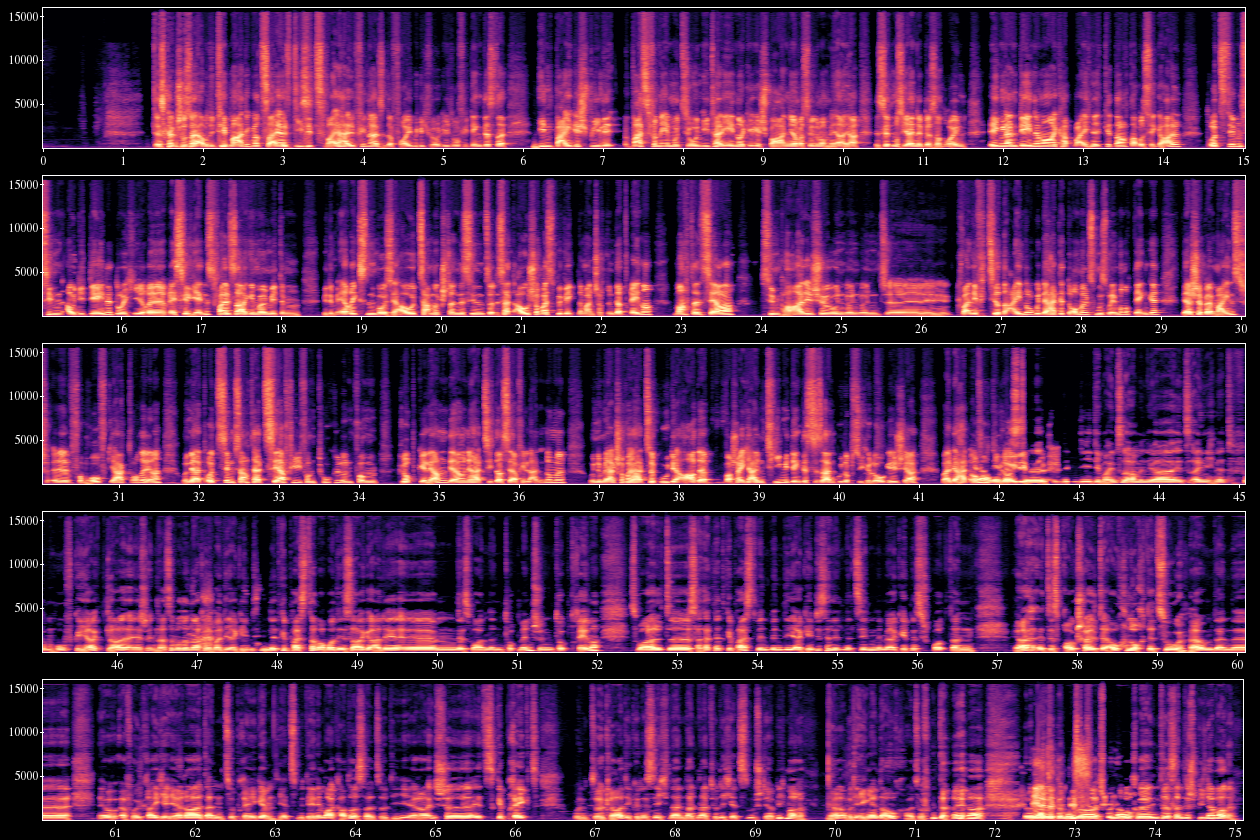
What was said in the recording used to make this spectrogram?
Das kann schon sein, aber die Thematik wird sein, als diese zwei Halbfinals, und da freue ich mich wirklich drauf. Ich denke, dass da in beide Spiele, was für eine Emotion, Italiener gegen Spanier, was will man mehr, ja, das hätte man sich eigentlich besser träumen. England, Dänemark hat man eigentlich nicht gedacht, aber ist egal. Trotzdem sind auch die Dänen durch ihre Resilienzfall, sage ich mal, mit dem, mit dem Eriksen, wo sie auch zusammengestanden sind und so, das hat auch schon was bewegt in der Mannschaft. Und der Trainer macht dann sehr, sympathische und, und, und äh, qualifizierte Eindruck. Und er hat ja damals, muss man immer noch denken, der ist ja bei Mainz äh, vom Hof gejagt worden, ja. Und er hat trotzdem gesagt, er hat sehr viel vom Tuchel und vom Klopp gelernt, ja. Und er hat sich da sehr viel angenommen. Und du merkst schon, er hat so gute Art, er wahrscheinlich auch im Team, ich denke, dass das ein guter Psychologe ist, ja. Weil der hat auch ja, die Leute. Das, äh, die, die Mainzer haben ihn ja jetzt eigentlich nicht vom Hof gejagt. Klar, er ist entlassen worden nachher, weil die Ergebnisse nicht gepasst haben, aber die sagen alle, ähm, das war ein Top-Mensch, ein Top-Trainer. Es war halt, äh, es hat halt nicht gepasst heißt, wenn, wenn die Ergebnisse nicht, nicht sind im Ergebnissport, dann, ja, das brauchst du halt auch noch dazu, ja, um dann äh, eine erfolgreiche Ära dann zu prägen. Jetzt mit Dänemark hat es, also die Ära ist äh, jetzt geprägt und äh, klar, die können sich dann, dann natürlich jetzt unsterblich machen. Ja, aber die Engländer auch. Also von daher äh, ja, also kann man da schon auch äh, interessante Spiele erwarten.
